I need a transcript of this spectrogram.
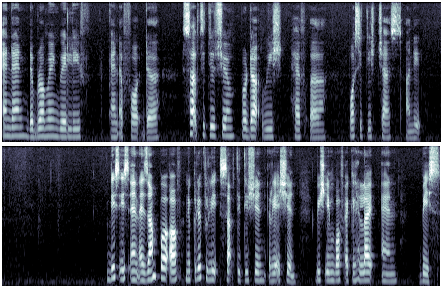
and then the bromine will leave and afford the substitution product which have a positive charge on it. This is an example of nucleophilic substitution reaction which involve alkyl halide and base.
